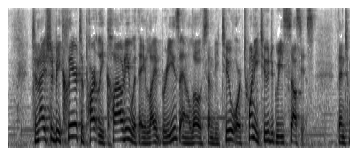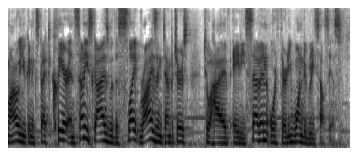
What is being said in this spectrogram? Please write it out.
Tonight should be clear to partly cloudy with a light breeze and a low of 72 or 22 degrees Celsius. Then tomorrow you can expect clear and sunny skies with a slight rise in temperatures to a high of 87 or 31 degrees Celsius.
